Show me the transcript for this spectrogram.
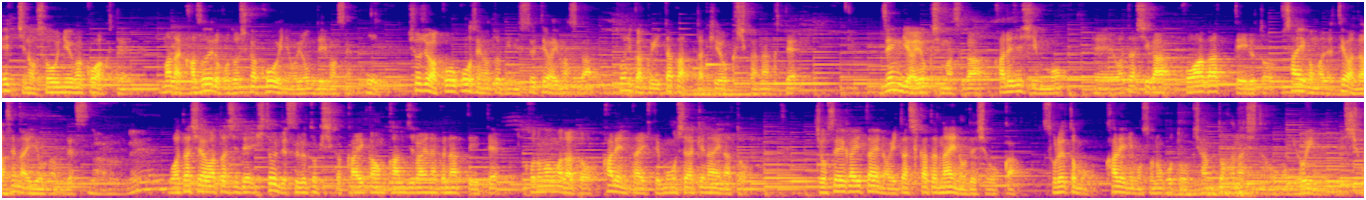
エッチの挿入が怖くて、まだ数えるほどしか行為に及んでいません。処女は高校生の時に捨ててはいますがとにかく痛かった記憶しかなくて前儀はよくしますが彼自身も、えー私が怖がっていると最後まで手は出せないようなのですね。私は私で一人でする時しか快感を感じられなくなっていてこのままだと彼に対して申し訳ないなと女性が痛いのは致し方ないのでしょうか？それとも彼にもそのことをちゃんと話した方が良いのでしょう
